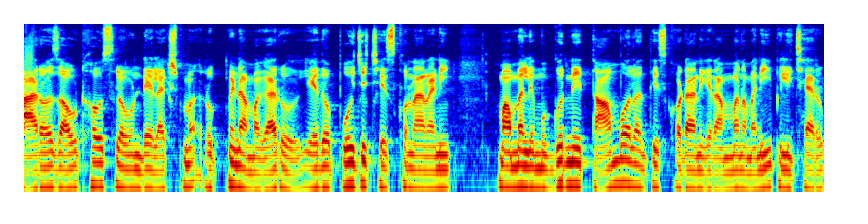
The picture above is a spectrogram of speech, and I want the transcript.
ఆ రోజు అవుట్ హౌస్లో ఉండే లక్ష్మ రుక్మిణమ్మగారు ఏదో పూజ చేసుకున్నానని మమ్మల్ని ముగ్గురిని తాంబూలం తీసుకోవడానికి రమ్మనమని పిలిచారు.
